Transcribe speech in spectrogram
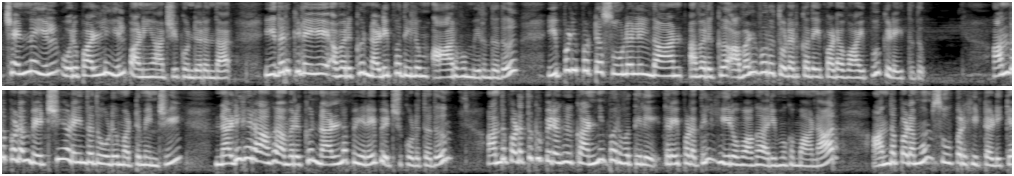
சென்னையில் ஒரு பள்ளியில் பணியாற்றி கொண்டிருந்தார். இதற்கிடையே அவருக்கு நடிப்பதிலும் ஆர்வம் இருந்தது. இப்படிப்பட்ட சூழலில்தான் அவருக்கு அவள் ஒரு தொடர்கதை பட வாய்ப்பு கிடைத்தது. அந்த படம் வெற்றியடைந்ததோடு மட்டுமின்றி நடிகராக அவருக்கு நல்ல பெயரை பெற்றுக் கொடுத்தது. அந்த படத்துக்கு பிறகு கன்னி பருவத்திலே திரைப்படத்தில் ஹீரோவாக அறிமுகமானார். அந்த படமும் சூப்பர் ஹிட் அடிக்க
